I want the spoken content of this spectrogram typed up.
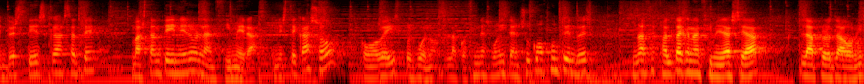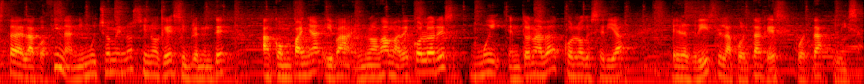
entonces tienes que gastarte bastante dinero en la encimera. En este caso, como veis, pues bueno, la cocina es bonita en su conjunto y entonces no hace falta que la encimera sea la protagonista de la cocina, ni mucho menos, sino que simplemente acompaña y va en una gama de colores muy entonada con lo que sería el gris de la puerta, que es puerta lisa.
